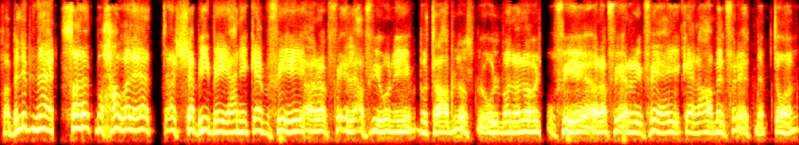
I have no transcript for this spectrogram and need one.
فبلبنان صارت محاولات الشبيبة يعني كان في رفيق الأفيوني بطرابلس بيقول مونولوج وفي رفيق الرفاعي كان عامل فرقة نبتون.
